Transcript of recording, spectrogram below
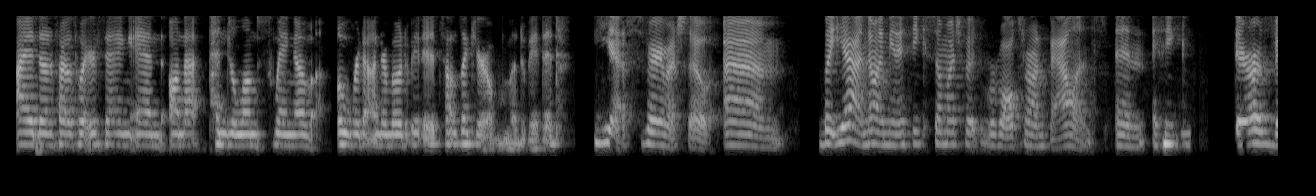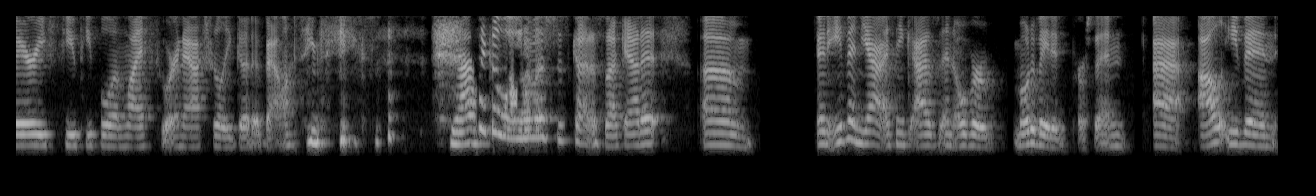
i identify with what you're saying and on that pendulum swing of over to undermotivated it sounds like you're overmotivated Yes, very much so. Um, but yeah, no, I mean, I think so much of it revolves around balance, and I think there are very few people in life who are naturally good at balancing things. yeah like a lot of us just kind of suck at it. Um, and even yeah, I think as an over motivated person, uh, I'll even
